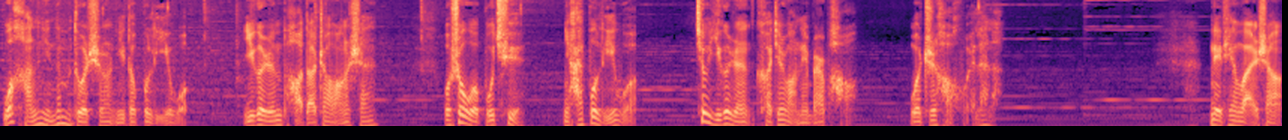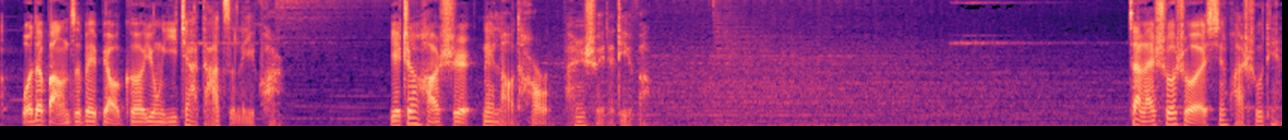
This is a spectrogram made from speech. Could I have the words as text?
我喊了你那么多声，你都不理我，一个人跑到赵王山。我说我不去，你还不理我，就一个人可劲往那边跑，我只好回来了。那天晚上，我的膀子被表哥用衣架打紫了一块。也正好是那老头喷水的地方。再来说说新华书店，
